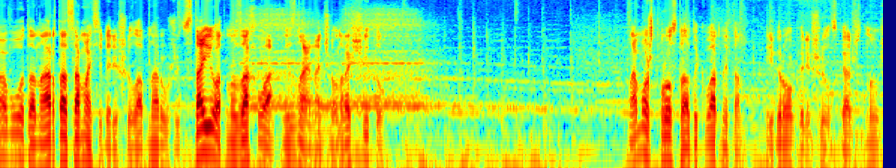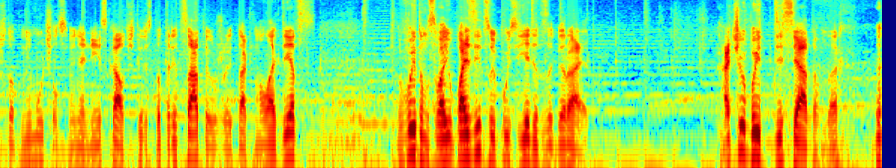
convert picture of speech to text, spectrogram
А вот она, арта сама себя решила обнаружить. Встает на захват. Не знаю, на что он рассчитывал. А может просто адекватный там игрок решил, скажет, ну, чтоб не мучился меня, не искал 430 уже и так молодец. Выдам свою позицию, пусть едет, забирает. Хочу быть десятым, да.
